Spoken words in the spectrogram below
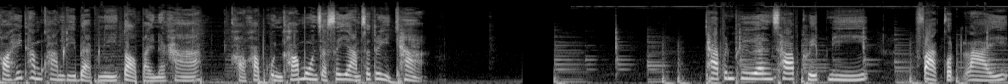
ขอให้ทำความดีแบบนี้ต่อไปนะคะ ขอขอบคุณข้อมูลจากสยามสตรีทค่ะ ถ้าเพื่อนๆชอบคลิปนี้ ฝากกดไลค์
